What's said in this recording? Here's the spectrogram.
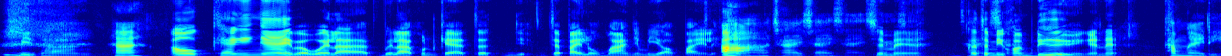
ไม่มีทางฮะเอาแค่ง่าย ๆ แบบเวลาเวลาคนแก่จะจะไปโรงพยาบาลยังไม่ยอมไปเลยอ่าอ่าใช่ใช่ใช่ใช่ไหมใช่ก็จะมีความดื้ออยู่อย่างนั้นนะทำไงดี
